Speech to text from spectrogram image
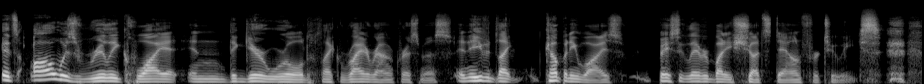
It's always really quiet in the gear world, like right around Christmas, and even like company wise, basically everybody shuts down for two weeks,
